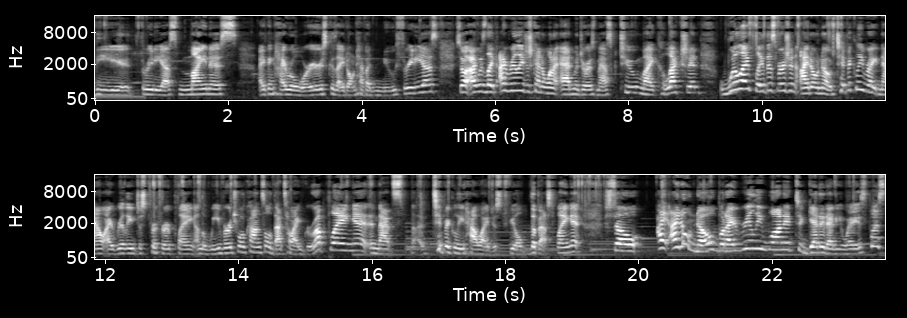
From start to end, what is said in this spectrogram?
the 3DS minus I think Hyrule Warriors because I don't have a new 3DS. So I was like, I really just kind of want to add Majora's Mask to my collection. Will I play this version? I don't know. Typically right now, I really just prefer playing on the Wii Virtual Console. That's how I grew up playing it, and that's uh, typically how I just feel the best playing it. So I, I don't know, but I really wanted to get it anyways. Plus,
